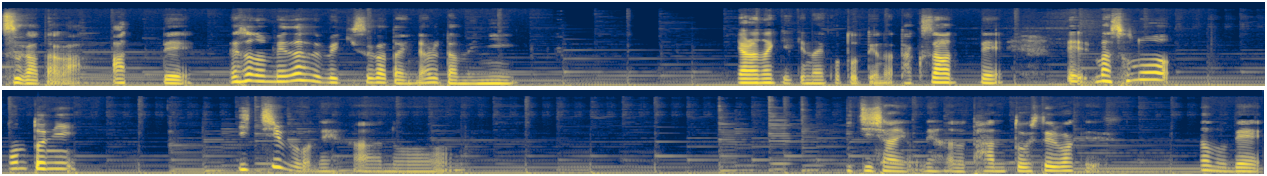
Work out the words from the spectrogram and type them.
姿があって、で、その目指すべき姿になるために、やらなきゃいけないことっていうのはたくさんあって、で、まあ、その、本当に、一部をね、あの一社員をね、あの、担当してるわけです。なので、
